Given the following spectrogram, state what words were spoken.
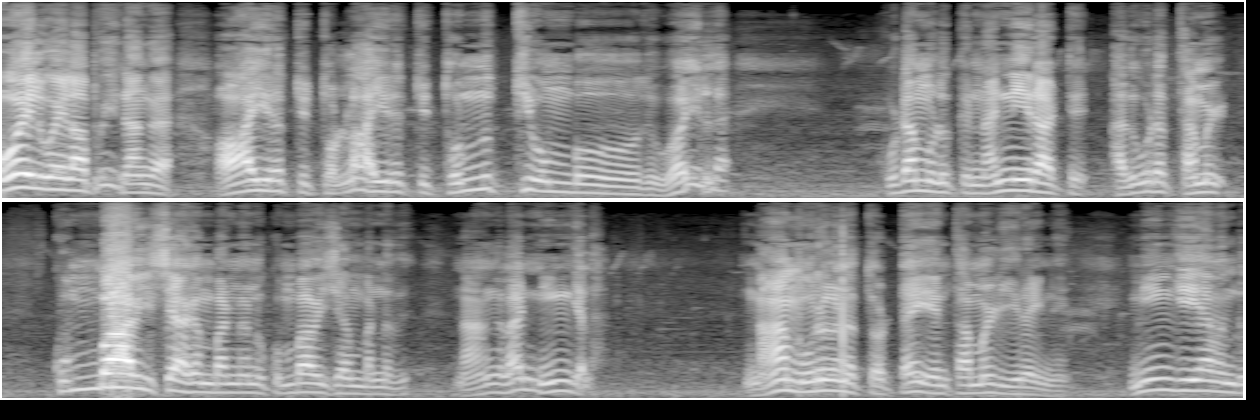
கோயில் கோயிலாக போய் நாங்கள் ஆயிரத்தி தொள்ளாயிரத்தி தொண்ணூற்றி ஒம்பது கோயிலில் குடமுழுக்கு நன்னீராட்டு அது கூட தமிழ். கும்பாபிஷேகம் பண்ணணும் கும்பாபிஷேகம் பண்ணது. நாங்களா நீங்களா? நான் முருகனை தொட்டேன் என் தமிழ் இறைன்னு. நீங்கள் ஏன் வந்து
